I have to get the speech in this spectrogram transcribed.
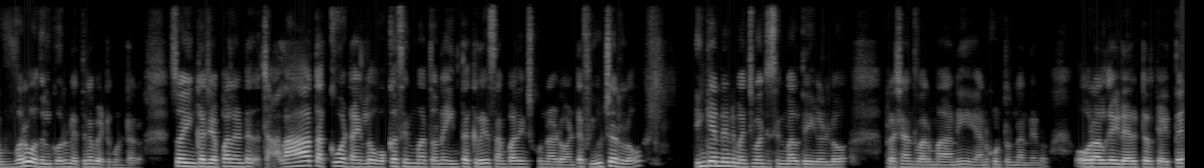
ఎవ్వరు వదులుకోరు. నెత్తిన పెట్టుకుంటారు. సో, ఇంకా చెప్పాలంటే చాలా తక్కువ టైంలో ఒక్క సినిమాతోనే ఇంత క్రేజ్ సంపాదించుకున్నాడు అంటే ఫ్యూచర్‌లో ఇంకెన్నెన్ని మంచి మంచి సినిమాలు తీయగలడో ప్రశాంత్ వర్మ అని అనుకుంటున్నాను నేను. ఓవరాల్‌గా ఈ డైరెక్టర్కి అయితే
